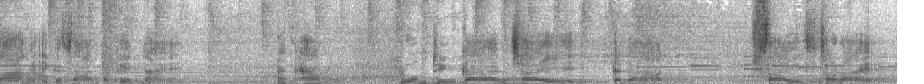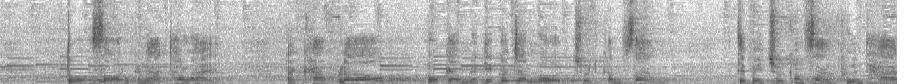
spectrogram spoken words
สร้างเอกสารประเภทไหน นะครับ รวมถึงการใช้กระดาษไซส์เท่าไหร่ ตัวสอักษรขนาดเท่าไหร่นะครับ แล้วโปรแกรม LaTeX ก็จะโหลดชุดคำสั่ง ที่เป็นชุดคำสั่งพื้นฐาน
